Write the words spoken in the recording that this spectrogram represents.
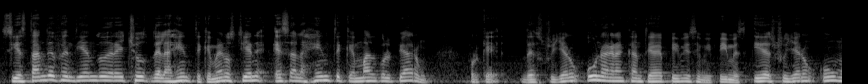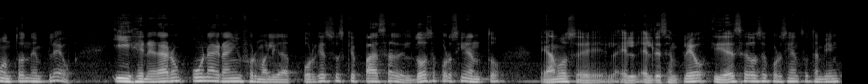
si están defendiendo derechos de la gente que menos tiene, es a la gente que más golpearon, porque destruyeron una gran cantidad de pymes y MIPYMES y destruyeron un montón de empleo y generaron una gran informalidad, porque eso es que pasa del 12%, digamos, eh, el, desempleo, y de ese 12% también,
